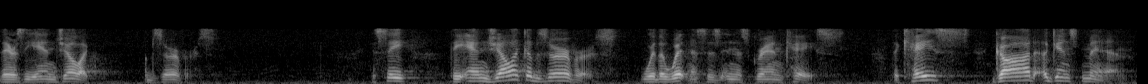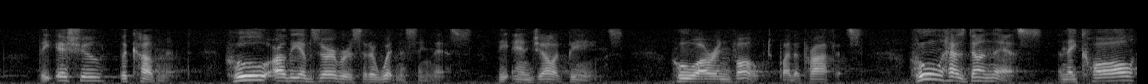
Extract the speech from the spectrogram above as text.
there's the angelic observers? You see, the angelic observers were the witnesses in this grand case. The case, God against man. The issue, the covenant. Who are the observers that are witnessing this? The angelic beings who are invoked by the prophets. Who has done this? And they call,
